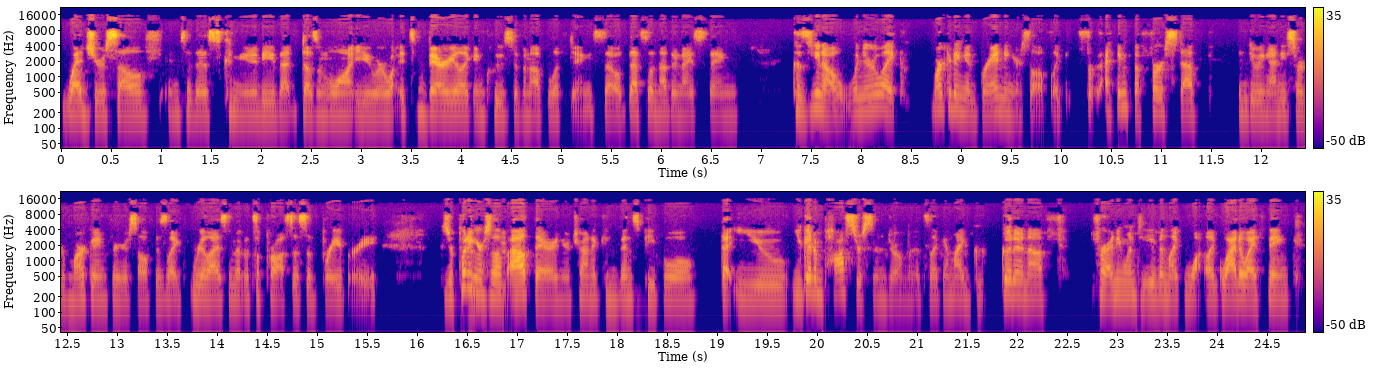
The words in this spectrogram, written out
wedge yourself into this community that doesn't want you or what it's very like inclusive and uplifting. So that's another nice thing. Cause you know, when you're like marketing and branding yourself, like for, I think the first step in doing any sort of marketing for yourself is like realizing that it's a process of bravery because you're putting yourself out there and you're trying to convince people that you, you get imposter syndrome. And it's like, am I g- good enough for anyone to even like, wh- like, why do I think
